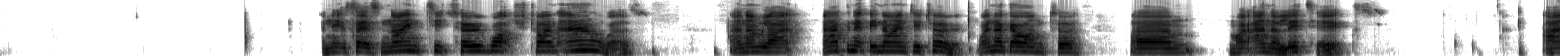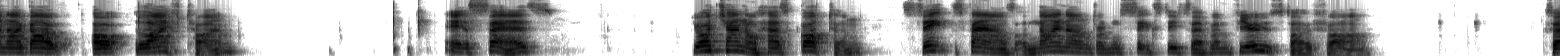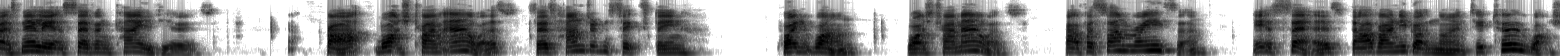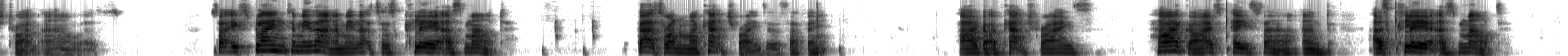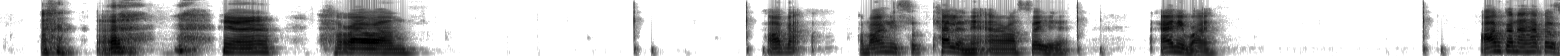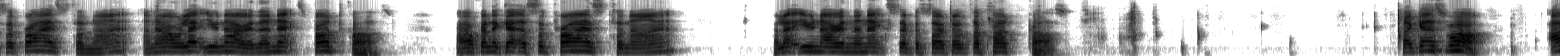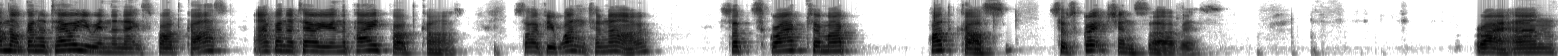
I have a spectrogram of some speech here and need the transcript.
and it says 92 watch time hours. And I'm like, how can it be 92? When I go on to um, my analytics and I go, oh, lifetime, it says your channel has gotten 6,967 views so far. So it's nearly at 7k views. But watch time hours says 116.1 watch time hours. But for some reason, it says that I've only got 92 watch time hours. So explain to me that. I mean, that's as clear as mud. That's one of my catchphrases, I think. I got a catchphrase. Hi guys, peace out, and as clear as mud. yeah. Well, um, I'm, I'm only telling it how I see it. Anyway, I'm going to have a surprise tonight, and I'll let you know in the next podcast. I'm going to get a surprise tonight. I'll let you know in the next episode of the podcast. But guess what? I'm not going to tell you in the next podcast. I'm going to tell you in the paid podcast. So if you want to know, subscribe to my podcast subscription service. Right, um,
